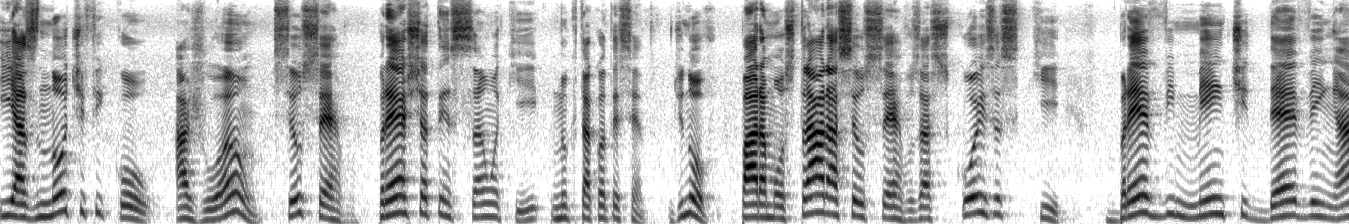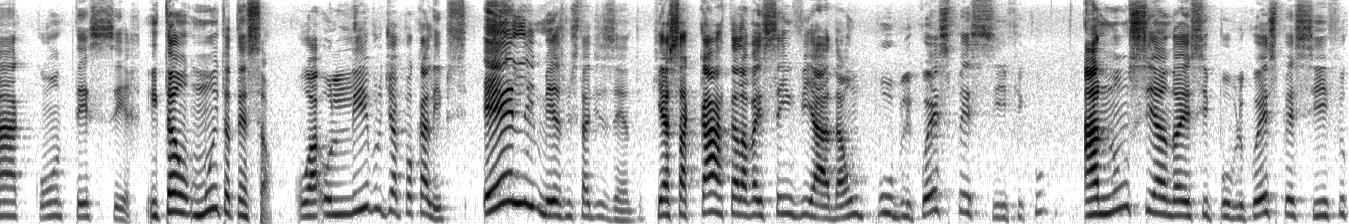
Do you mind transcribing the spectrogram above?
e as notificou a João, seu servo. Preste atenção aqui no que está acontecendo. De novo, para mostrar a seus servos as coisas que brevemente devem acontecer. Então, muita atenção. O, o, livro de Apocalipse, ele mesmo está dizendo que essa carta ela vai ser enviada a um público específico, anunciando a esse público específico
